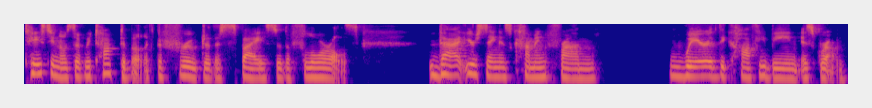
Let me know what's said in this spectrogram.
tasting notes that we talked about, like the fruit or the spice or the florals, that you're saying is coming from where the coffee bean is grown.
